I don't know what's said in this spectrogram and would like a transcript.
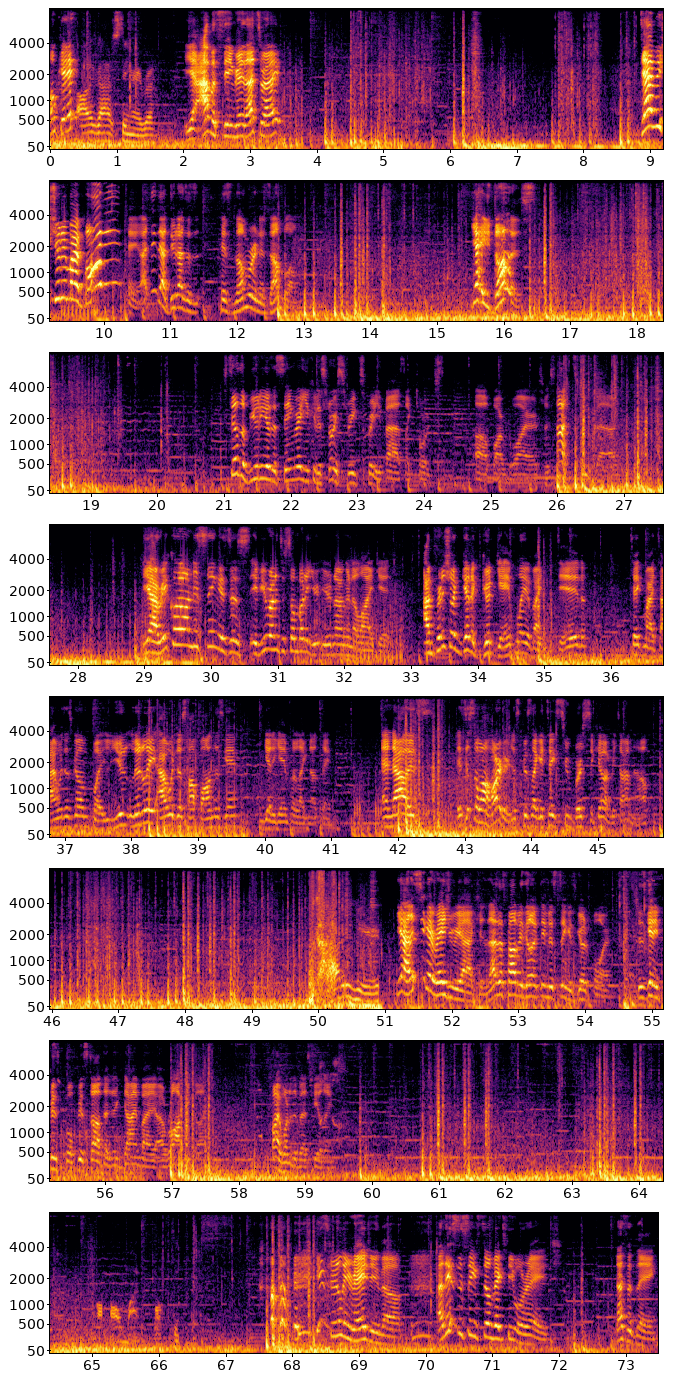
Okay. Oh, this guy has Stingray, bro. Yeah, I'm a Stingray, that's right. Damn, he's shooting my body? Hey, I think that dude has his, his number in his emblem. Yeah, he does. Still the beauty of the Stingray, you can destroy streaks pretty fast, like Torque's uh, barbed wire, so it's not too bad. Yeah, recoil on this thing is just, if you run into somebody, you're, you're not gonna like it. I'm pretty sure I could get a good gameplay if I did take my time with this gun, but you literally, I would just hop on this game and get a gameplay like nothing. And now it's, it's just a lot harder, just because like it takes two bursts to kill every time now. Out of here. Yeah, at least you get rage reactions. That's probably the only thing this thing is good for. Just getting people pissed off that they're dying by a rocket gun. Probably one of the best feelings. Oh my fucking. He's really raging though. At least this thing still makes people rage. That's the thing.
